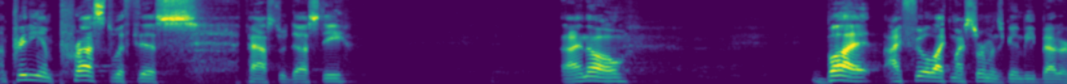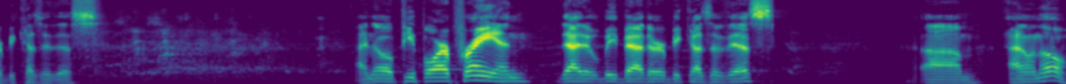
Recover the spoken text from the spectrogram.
I'm pretty impressed with this, Pastor Dusty. I know. But I feel like my sermon's going to be better because of this. I know people are praying that it will be better because of this. Um, I don't know.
